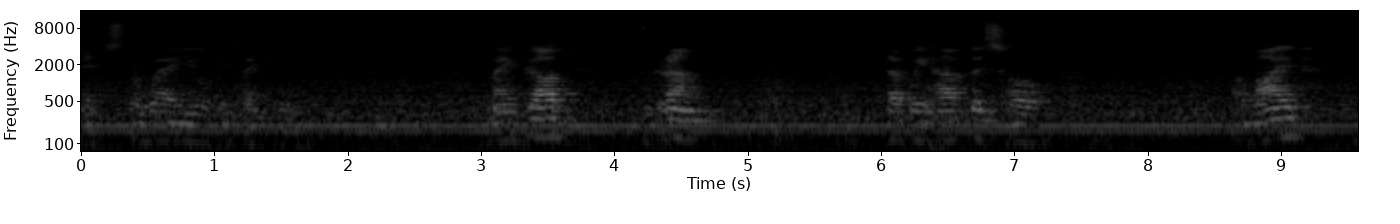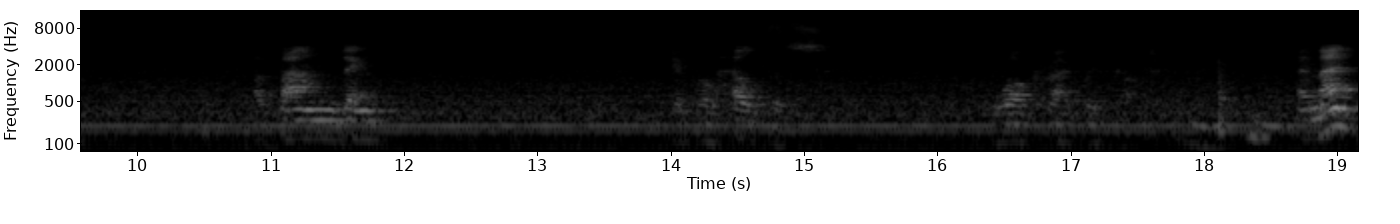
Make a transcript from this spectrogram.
it's the way you'll be thinking. May God grant that we have this hope alive, abounding. It will help us walk right with God. Amen?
